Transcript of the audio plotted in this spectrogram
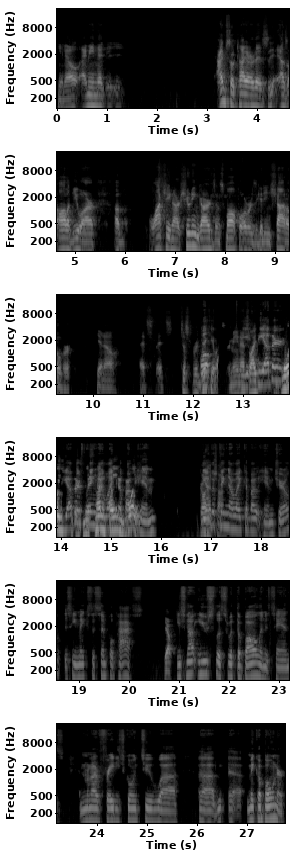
You know, I mean, it, it- I'm so tired as as all of you are of watching our shooting guards and small forwards getting shot over. You know, it's it's just ridiculous. I mean, it's the, like the other boys- the other thing I like about boys. him Go the ahead, other Sean. thing I like about him, Gerald, is he makes the simple pass. Yep. He's not useless with the ball in his hands, and I'm not afraid he's going to uh, uh, uh, make a boner.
